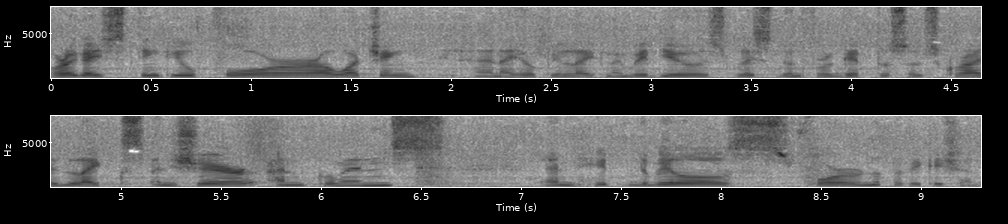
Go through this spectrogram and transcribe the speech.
alright guys thank you for uh, watching and I hope you like my videos. Please don't forget to subscribe likes and share and comments and hit the bells for notification.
